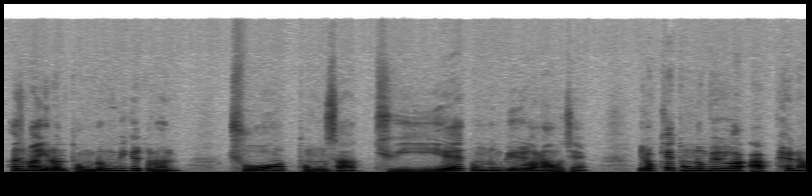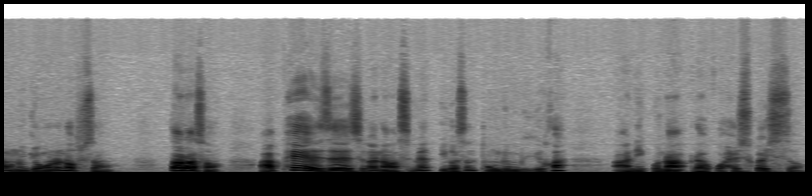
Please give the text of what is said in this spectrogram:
하지만 이런 동등 비교도는 주어, 동사 뒤에 동등 비교가 나오지. 이렇게 동등 비교가 앞에 나오는 경우는 없어. 따라서 앞에 as, as가 나왔으면 이것은 동등 비교가 아니구나 라고 할 수가 있어.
